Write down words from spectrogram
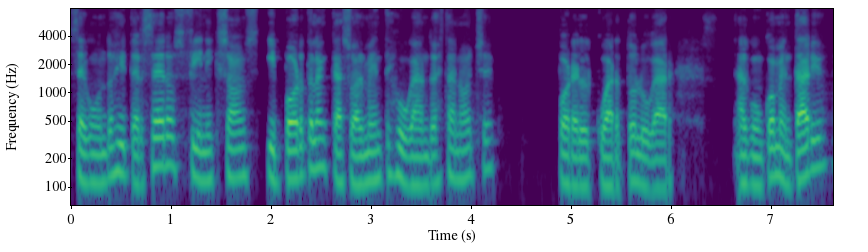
segundos y terceros, Phoenix Suns y Portland casualmente jugando esta noche por el cuarto lugar. ¿Algún comentario?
